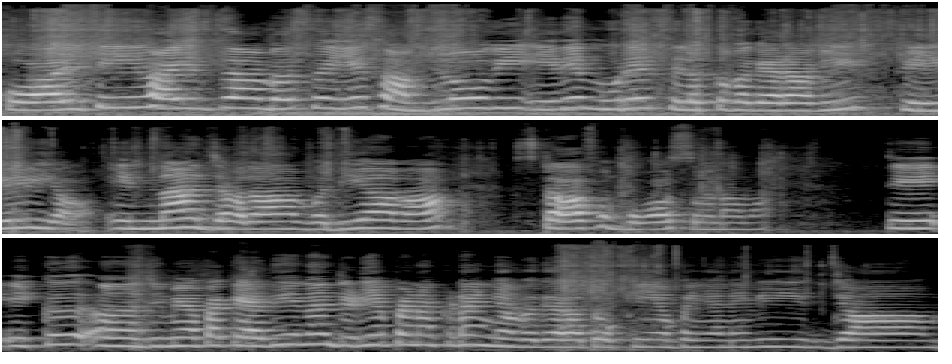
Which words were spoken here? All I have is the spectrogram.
ਕੁਆਲਿਟੀ ਵਾਈਜ਼ ਤਾਂ ਬਸ ਇਹ ਸਮਝ ਲਓ ਵੀ ਇਹਦੇ ਮੂਰੇ ਸਿਲਕ ਵਗੈਰਾ ਵੀ ਫੇਲ ਹੀ ਆ। ਇੰਨਾ ਜ਼ਿਆਦਾ ਵਧੀਆ ਵਾ। ਸਟਾਫ ਬਹੁਤ ਸੋਹਣਾ ਵਾ। ਤੇ ਇੱਕ ਜਿਵੇਂ ਆਪਾਂ ਕਹਿ ਦਈਏ ਨਾ, ਜਿਹੜੀਆਂ ਭੈਣਾਂ ਕਢਾਈਆਂ ਵਗੈਰਾ ਤੋਕੀਆਂ ਪਈਆਂ ਨੇ ਵੀ ਜਾਂ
